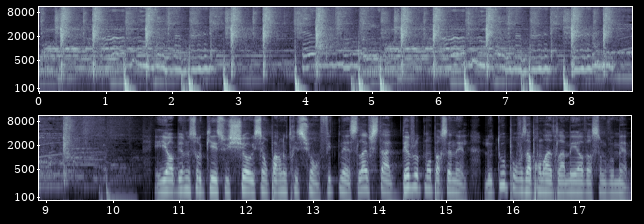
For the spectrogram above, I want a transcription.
today. Yo, bienvenue sur le KSU Show. Ici, on parle nutrition, fitness, lifestyle, développement personnel. Le tout pour vous apprendre à être la meilleure version de vous-même.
